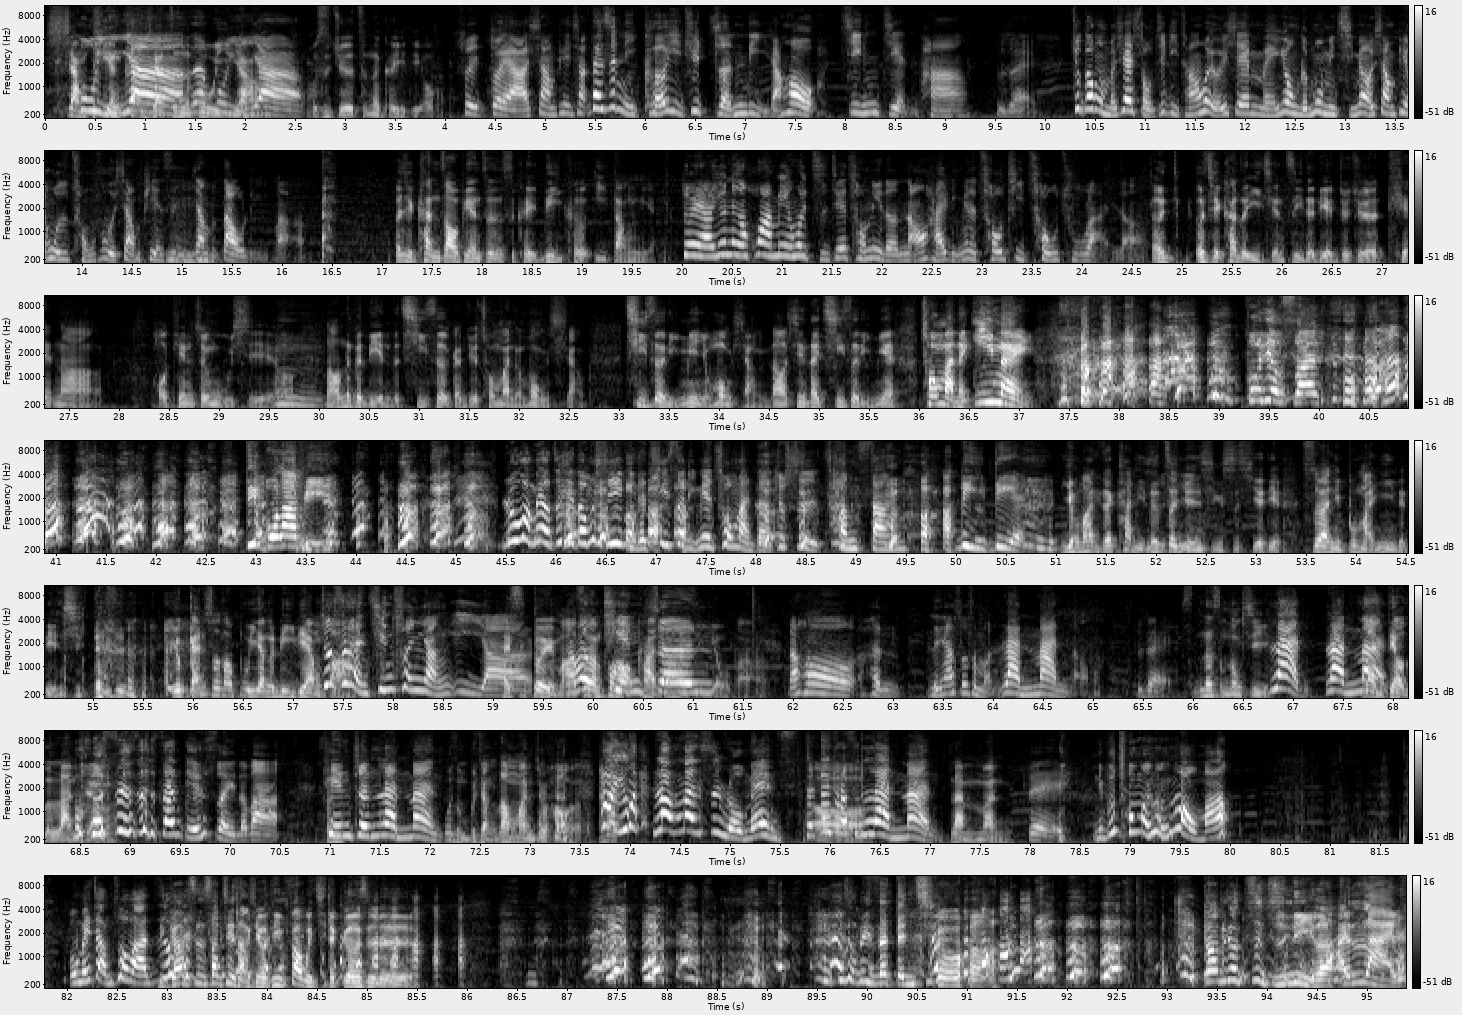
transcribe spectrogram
相片看起来真的不一样。我是觉得真的可以留。所以，对啊，相片相，但是你可以去整理，然后精简它，对不对？就跟我们现在手机里常常会有一些没用的、莫名其妙的相片，或者是重复的相片，是一样的道理嘛？嗯、而且看照片真的是可以立刻忆当年。对啊，因为那个画面会直接从你的脑海里面的抽屉抽出来的。而而且看着以前自己的脸，就觉得天哪，好天真无邪哦。嗯、然后那个脸的气色，感觉充满了梦想。气色里面有梦想，你知道？现在气色里面充满了医美。玻尿酸，电波拉皮。如果没有这些东西，你的气色里面充满的就是沧桑 历练。有吗？你在看你那个正圆形时期的脸，虽然你不满意你的脸型，但是有感受到不一样的力量，就是很青春洋溢呀，还是对吗？虽然不好看，但还是有吧。然后很，人家说什么烂漫哦。对不对？那什么东西？烂烂漫，烂掉的烂，不是是三点水的吧？天真烂漫，为什么不讲浪漫就好了？他因为浪漫是 romance，但但它是烂漫，烂漫。对，你不中文很好吗？我没讲错吧？你刚是上现场前有听范玮琪的歌是不是？为什么一直在登秋啊？刚刚就制止你了，还来，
